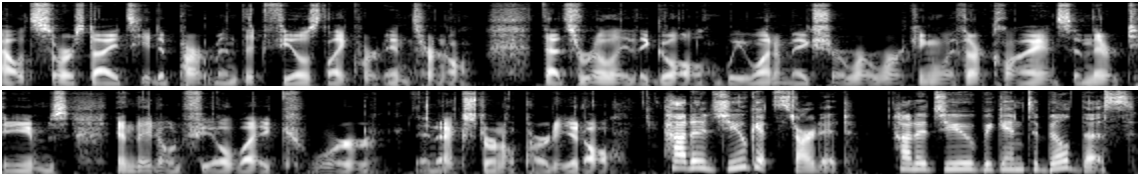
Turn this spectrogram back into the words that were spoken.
outsourced IT department that feels like we're internal. That's really the goal. We want to make sure we're working with our clients and their teams and they don't feel like we're an external party at all. How did you get started? How did you begin to build this?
